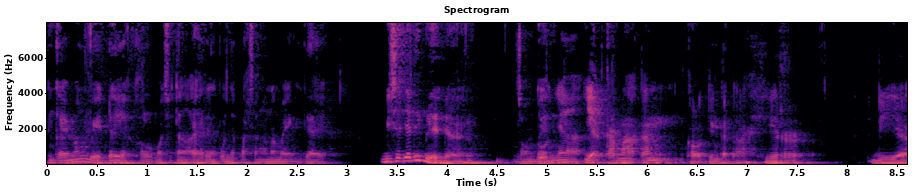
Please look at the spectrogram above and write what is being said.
Enggak emang beda ya kalau masih tengah air yang punya pasangan yang enggak ya? Bisa jadi beda. Contohnya? Ya karena kan kalau tingkat akhir dia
